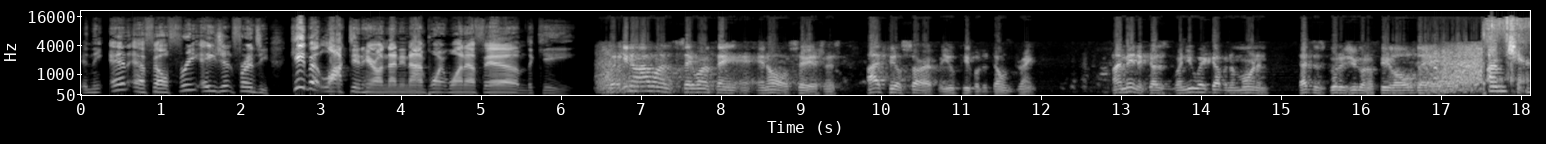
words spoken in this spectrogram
in the NFL Free Agent Frenzy. Keep it locked in here on 99.1 FM, the key. But you know, I want to say one thing in all seriousness. I feel sorry for you people that don't drink. I mean it because when you wake up in the morning, that's as good as you're going to feel all day. Armchair.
